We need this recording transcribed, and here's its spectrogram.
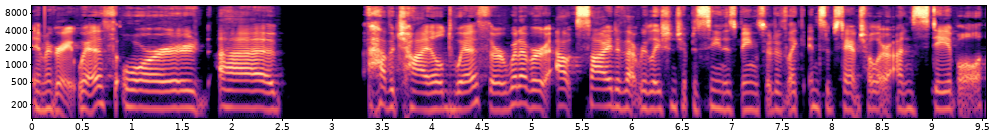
immigrate with or uh, have a child with or whatever outside of that relationship is seen as being sort of like insubstantial or unstable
